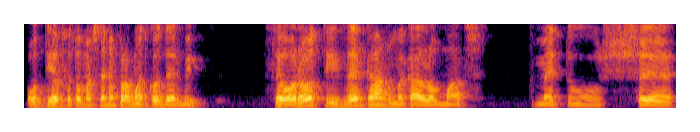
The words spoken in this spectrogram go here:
ότι αυτό το μάτς είναι πραγματικό derby. Θεωρώ ότι δεν κάνουμε καλό μάτς με τους ε,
